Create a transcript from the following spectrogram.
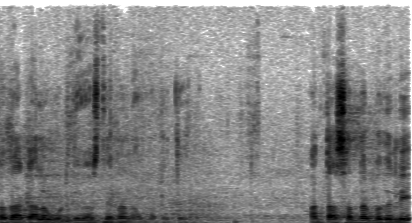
ಸದಾಕಾಲ ಊಟದ ವ್ಯವಸ್ಥೆಯನ್ನು ನಾವು ಮಾಡಿರ್ತೇವೆ. ಅಂಥ ಸಂದರ್ಭದಲ್ಲಿ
